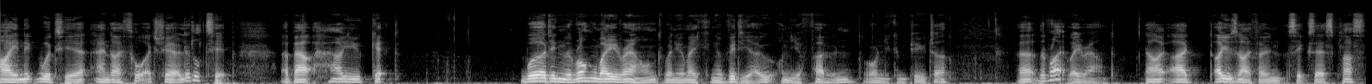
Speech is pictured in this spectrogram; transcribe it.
Hi, Nick Wood here, and I thought I'd share a little tip about how you get wording the wrong way round when you're making a video on your phone or on your computer uh, the right way round. Now, I, I, I use an iPhone 6s Plus,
